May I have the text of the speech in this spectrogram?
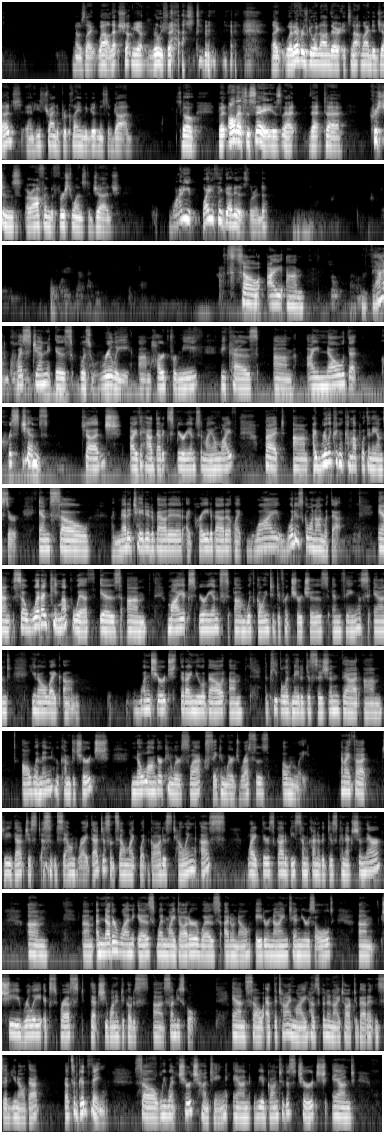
And I was like, wow, that shut me up really fast. like, whatever's going on there, it's not mine to judge, and he's trying to proclaim the goodness of God. So, but all that's to say is that that uh, Christians are often the first ones to judge. Why do you why do you think that is, Lorinda? So I um, that question is was really um, hard for me because um, I know that Christians judge. I've had that experience in my own life, but um, I really couldn't come up with an answer, and so I meditated about it. I prayed about it. Like, why? What is going on with that? And so, what I came up with is um, my experience um, with going to different churches and things. And, you know, like um, one church that I knew about, um, the people had made a decision that um, all women who come to church no longer can wear slacks, they can wear dresses only. And I thought, gee, that just doesn't sound right. That doesn't sound like what God is telling us like there's got to be some kind of a disconnection there. Um, um, another one is when my daughter was, I don't know, eight or nine, ten years old. Um, she really expressed that she wanted to go to uh, Sunday school. And so at the time, my husband and I talked about it and said, you know, that that's a good thing. So we went church hunting, and we had gone to this church, and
